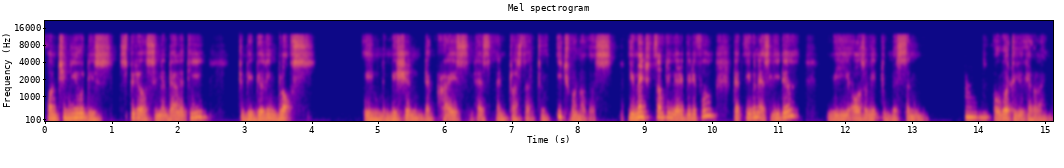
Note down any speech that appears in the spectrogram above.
continue this spirit of synodality to be building blocks in the mission that Christ has entrusted to each one of us. You mentioned something very beautiful that even as leader, we also need to listen. Mm. Over to you, Caroline.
